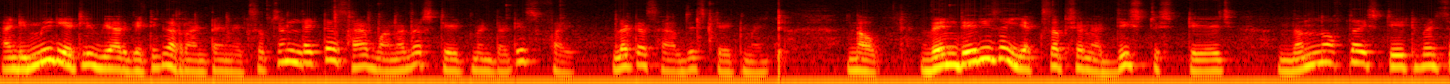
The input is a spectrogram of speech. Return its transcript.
and immediately we are getting a runtime exception. Let us have another statement that is 5 let us have this statement. Now when there is a exception at this stage none of the statements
